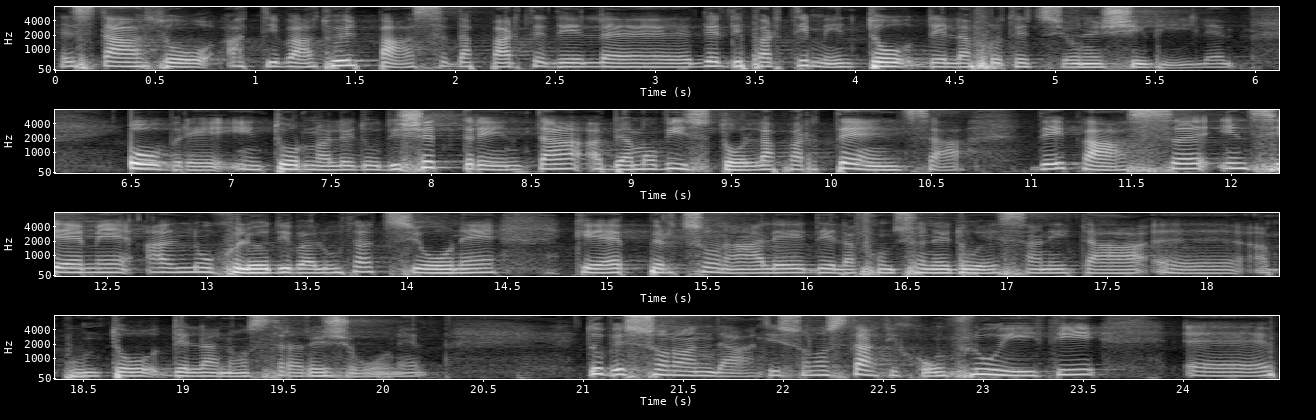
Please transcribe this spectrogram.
è stato attivato il PAS da parte del, del Dipartimento della Protezione Civile ottobre intorno alle 12.30 abbiamo visto la partenza dei PAS insieme al nucleo di valutazione che è personale della funzione 2 sanità eh, appunto della nostra regione. Dove sono andati? Sono stati confluiti eh,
